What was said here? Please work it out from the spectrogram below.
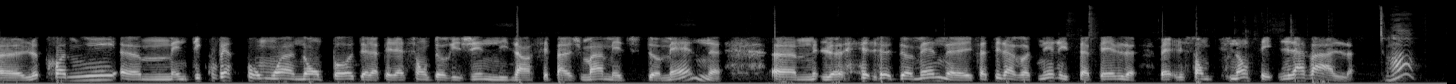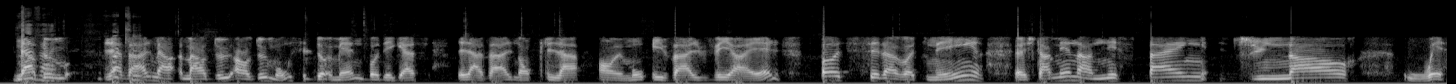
Euh, le premier, une découverte pour moi, non pas de l'appellation d'origine ni d'encépagement, mais du domaine. Le, domaine est facile à retenir. Il s'appelle, ben, son petit nom, c'est Laval. Ah, Laval. Laval, mais, en, deux, en deux mots, c'est le domaine Bodegas Laval, donc là en un mot et Val V-A-L pas difficile à retenir. Euh, je t'emmène en Espagne du nord-ouest.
